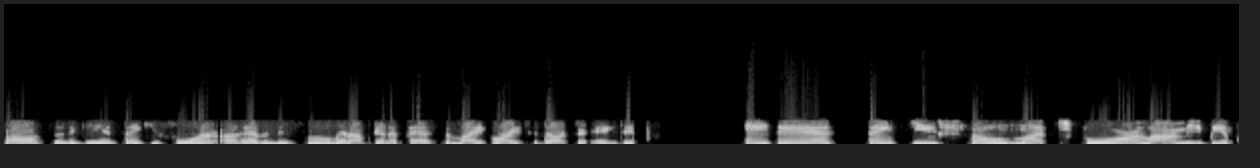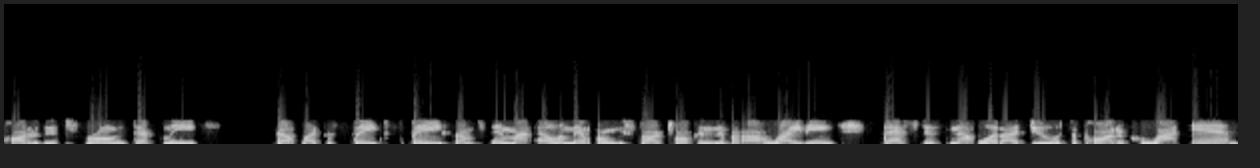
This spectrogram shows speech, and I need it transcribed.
thoughts. And again, thank you for uh, having this room. And I'm going to pass the mic right to Dr. Adair. Hey there. thank you so much for allowing me to be a part of this room. It definitely felt like a safe space. I'm in my element when we start talking about writing. That's just not what I do. It's a part of who I am.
